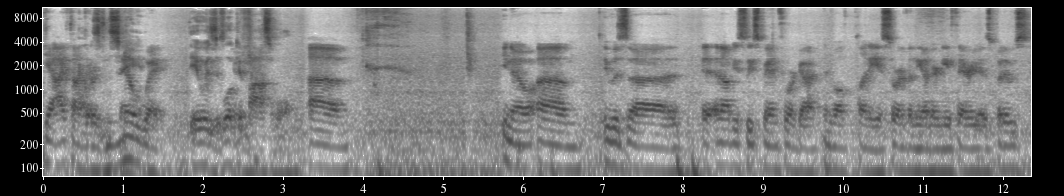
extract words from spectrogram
Yeah, I thought That there was was no way. It was it looked impossible. um, you know, um, it was, uh, and obviously Spann-Ford got involved plenty, sort of in the underneath areas, but it was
